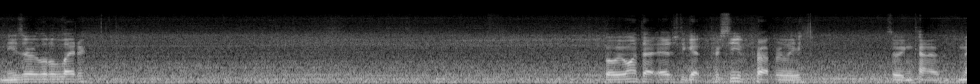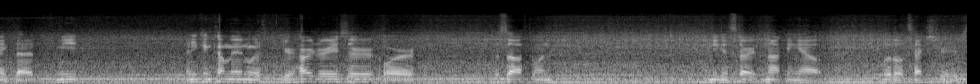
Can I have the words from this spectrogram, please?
And these are a little lighter. But we want that edge to get perceived properly so we can kind of make that meet. And you can come in with your hard eraser or the soft one and you can start knocking out little textures.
